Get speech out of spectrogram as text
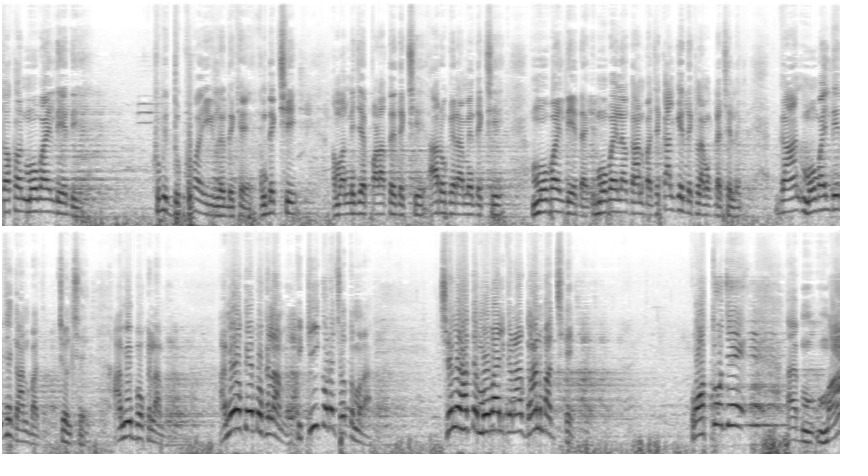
তখন মোবাইল দিয়ে দিই। খুবই দুঃখ হয় এগুলো দেখে। দেখছি, আমার নিজের পাড়াতে দেখছি আরও গ্রামে দেখছি, মোবাইল দিয়ে দেখ মোবাইলেও গান বাজে। কালকে দেখলাম একটা ছেলে। গান, মোবাইল দিয়েছে গান বাজ চলছে। আমি বকলাম। আমি ওকে বকলাম। কি করেছ তোমরা? ছেলে হাতে মোবাইল কেনা? গান বাজছে। কত যে মা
